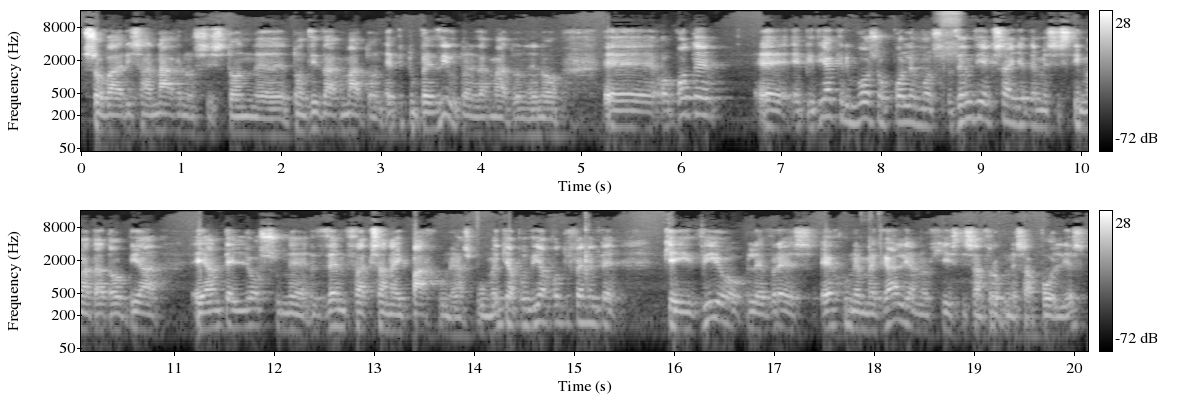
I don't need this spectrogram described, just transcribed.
σοβαρής ανάγνωσης των, ε, των διδαγμάτων, επί του πεδίου των διδαγμάτων εννοώ. Ε, οπότε ε, επειδή ακριβώς ο πόλεμος δεν διεξάγεται με συστήματα τα οποία εάν τελειώσουν δεν θα ξαναυπάρχουν ας πούμε και από, από ό,τι φαίνεται και οι δύο πλευρές έχουν μεγάλη ανοχή στις ανθρώπινες απώλειες,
